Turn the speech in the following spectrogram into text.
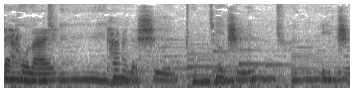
再后来，他们的事一直一直。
